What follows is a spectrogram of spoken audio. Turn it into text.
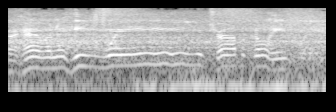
We're having a heat wave, a tropical heat wave.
